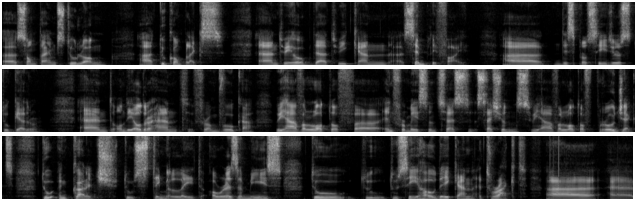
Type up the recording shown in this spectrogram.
uh, sometimes too long, uh, too complex. And we hope that we can uh, simplify uh, these procedures together and on the other hand, from Voka, we have a lot of uh, information ses sessions, we have a lot of projects to encourage, to stimulate our SMEs to, to, to see how they can attract uh, uh,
